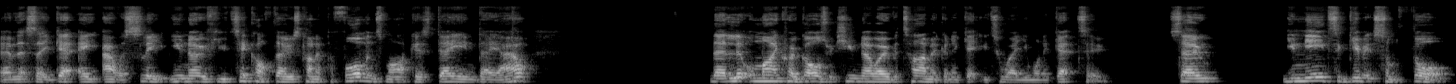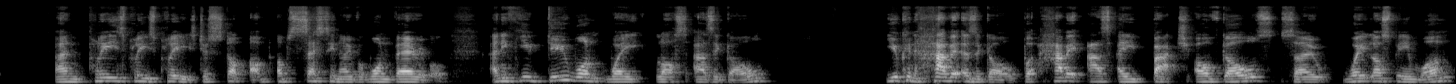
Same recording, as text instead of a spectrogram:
um, let's say get eight hours sleep. You know, if you tick off those kind of performance markers day in, day out, they're little micro goals which you know over time are going to get you to where you want to get to. So you need to give it some thought and please, please, please just stop ob obsessing over one variable. And if you do want weight loss as a goal, you can have it as a goal, but have it as a batch of goals. So weight loss being one,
